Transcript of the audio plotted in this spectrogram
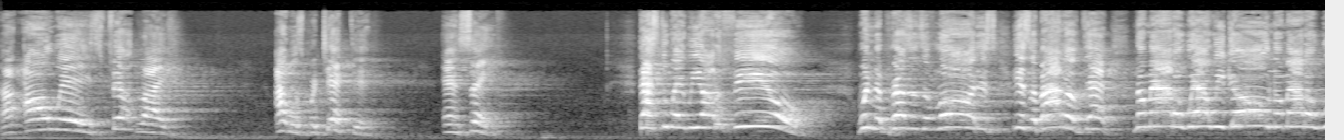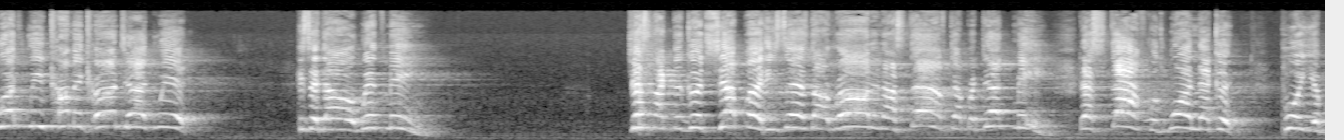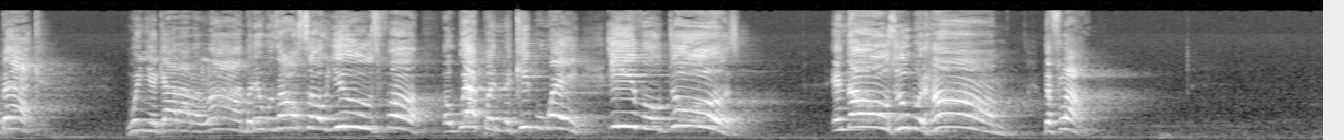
I always felt like I was protected and safe. That's the way we ought to feel when the presence of Lord is, is about us that no matter where we go, no matter what we come in contact with, he said, thou art with me. Just like the good shepherd, he says, thy rod and thy staff that protect me. That staff was one that could pull you back when you got out of line, but it was also used for a weapon to keep away evil doers and those who would harm the flock.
